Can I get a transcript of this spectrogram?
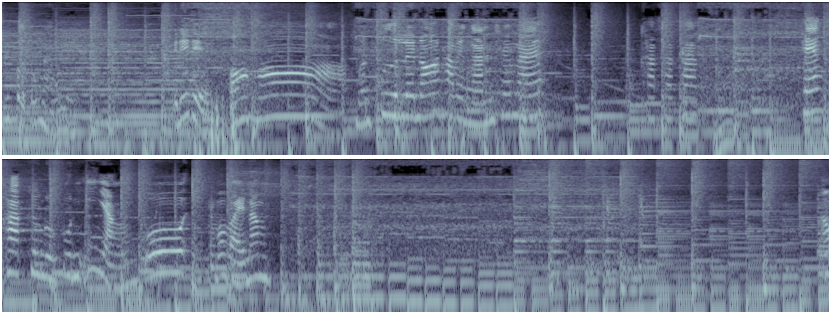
มันเปิดตรงไหนนี่ไปดิเด็อ๋อฮะเหมือนปืนเลยเนาะทำอย่างนั้นใช่ไหมคักคักคัก คักเครื่องดูดฝุ่นอีหยังโอ้ยบ่ไหวน้ำเอา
